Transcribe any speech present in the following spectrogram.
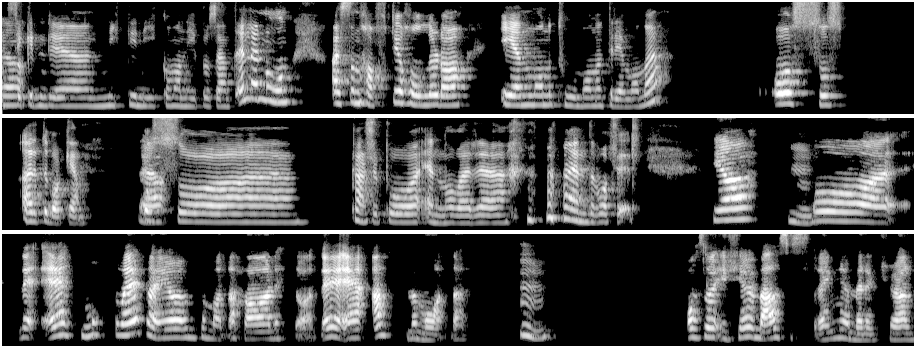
Ja. sikkert eh, 99,9% Eller noen er standhaftige og holder da én måned, to måneder, tre måneder. Og så er det tilbake igjen. Ja. Og så eh, kanskje på enda verre enn det var før. ja. Mm. Og det er et motto jeg pleier å på en måte ha litt da. Det er alt med måte. Mm. Og så ikke være så streng med deg sjøl.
